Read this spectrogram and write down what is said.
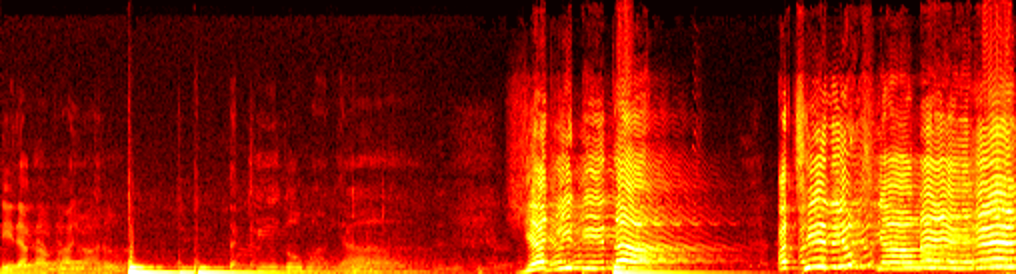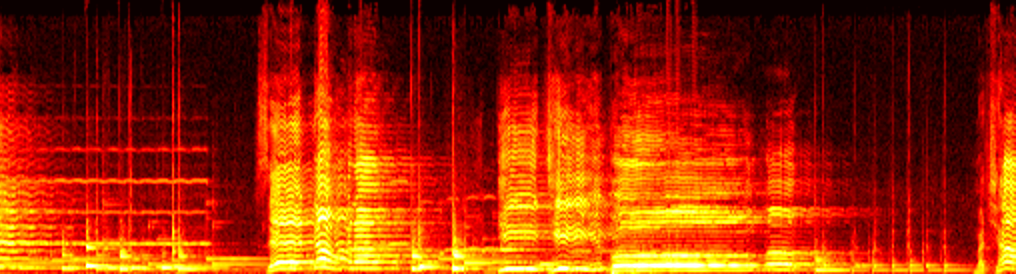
နေတာကဘာရွာတော့တတိကုန်းပါဗျာယကြီးဒေတာအခြေတယောက်ရှာမင်းစေတောင်းကရံဤကြီးဘုံမချော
